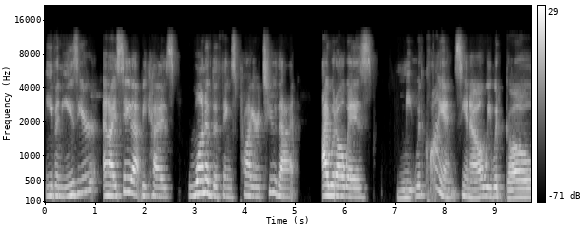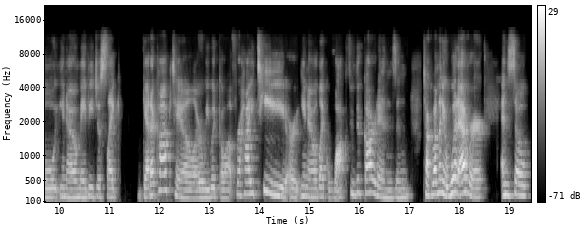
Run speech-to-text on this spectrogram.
even easier. And I say that because one of the things prior to that, I would always meet with clients, you know, we would go, you know, maybe just like get a cocktail or we would go out for high tea or, you know, like walk through the gardens and talk about money or whatever. And so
